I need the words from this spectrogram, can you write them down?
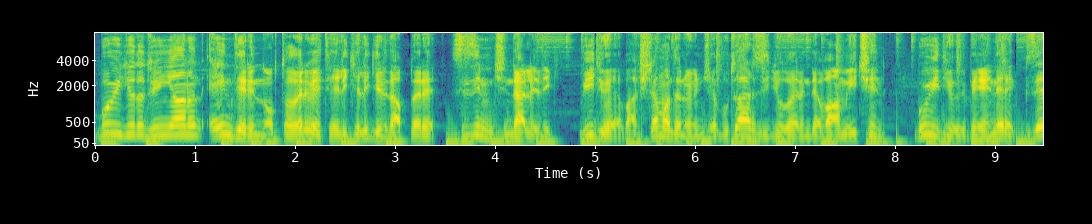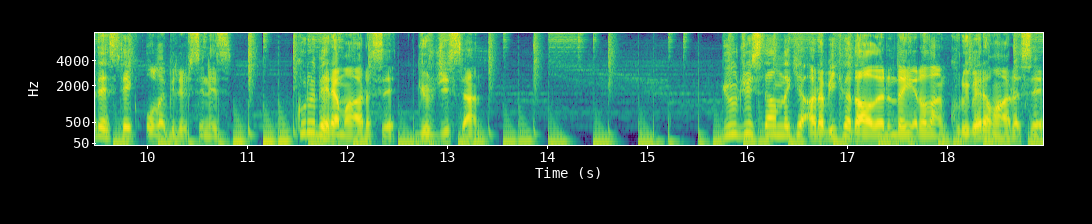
Bu videoda dünyanın en derin noktaları ve tehlikeli girdapları sizin için derledik. Videoya başlamadan önce bu tarz videoların devamı için bu videoyu beğenerek bize destek olabilirsiniz. Kurubere Mağarası, Gürcistan Gürcistan'daki Arabika dağlarında yer alan Kurubera Mağarası,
